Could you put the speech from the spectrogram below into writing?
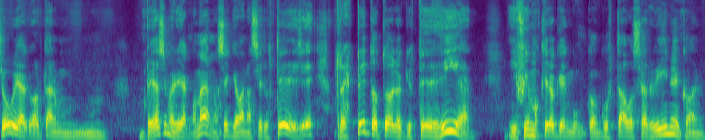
yo voy a cortar un, pedazo y me lo voy a comer, no sé qué van a hacer ustedes. Eh, respeto todo lo que ustedes digan. Y fuimos creo que con Gustavo Servino y con,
